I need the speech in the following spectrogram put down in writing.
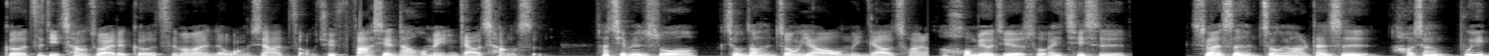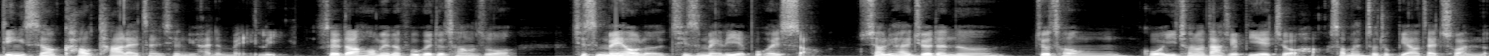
歌自己唱出来的歌词，慢慢的往下走，去发现她后面应该要唱什么。他前面说胸罩很重要，我们应该要穿。后面又接着说，哎，其实虽然是很重要，但是好像不一定是要靠它来展现女孩的美丽。所以到后面的副歌就唱说，其实没有了，其实美丽也不会少。小女孩觉得呢，就从国一穿到大学毕业就好，上班之后就不要再穿了。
